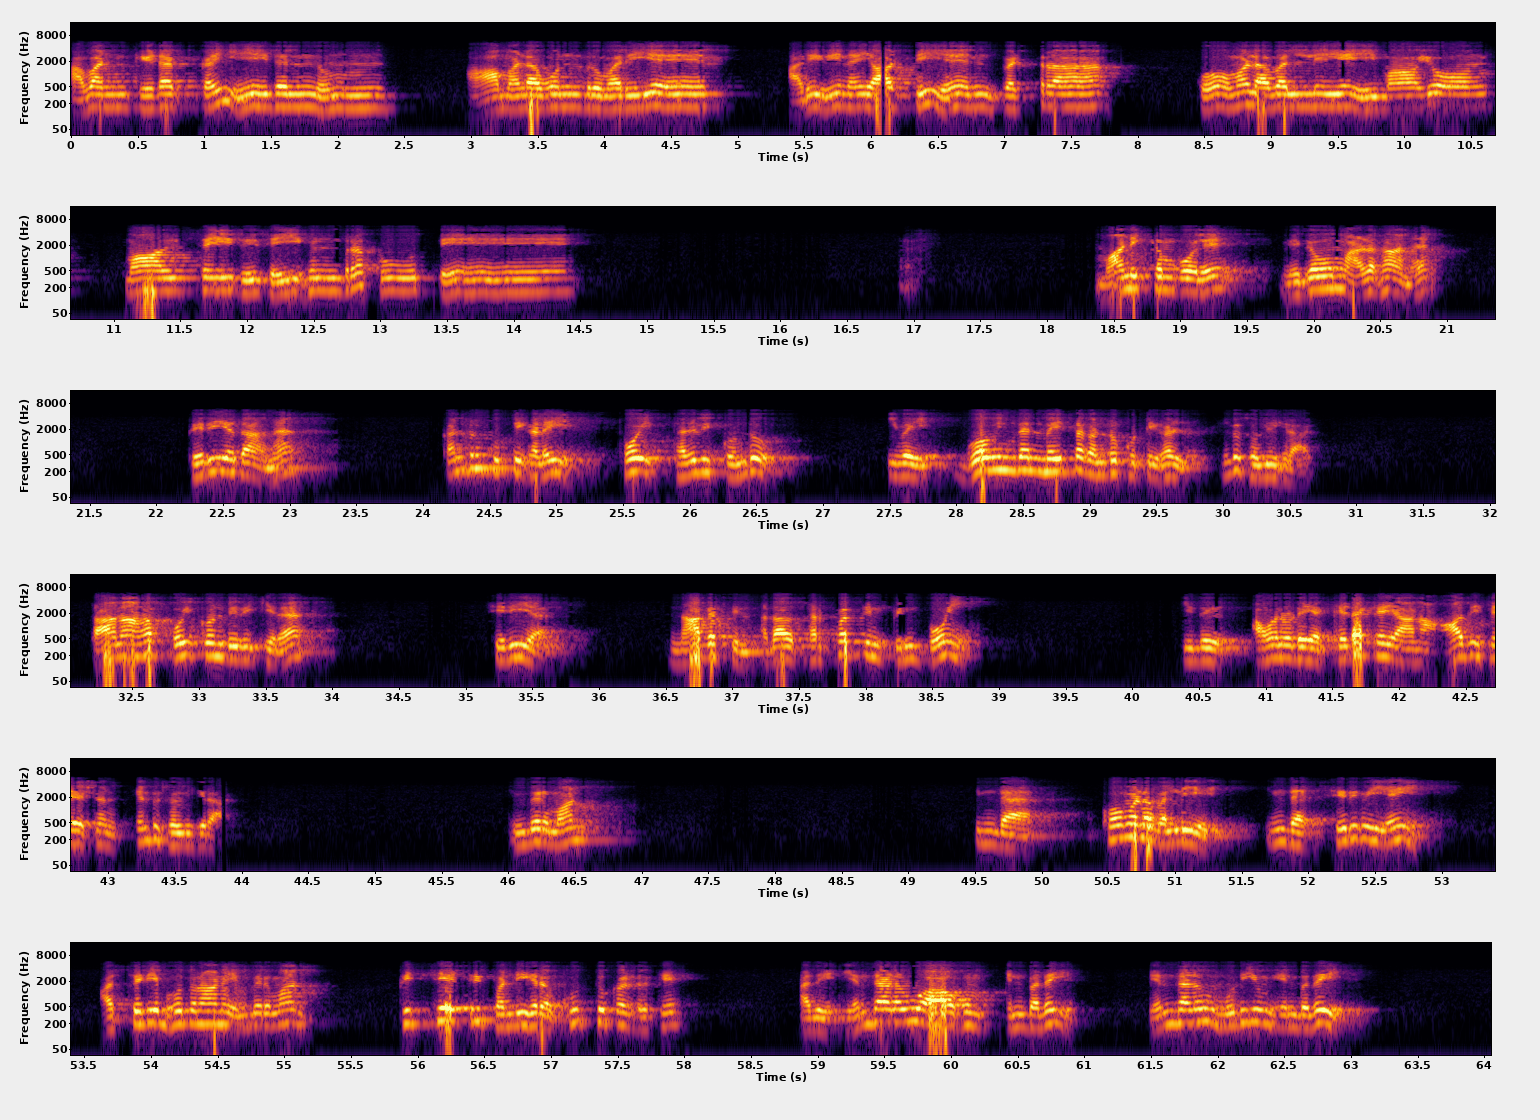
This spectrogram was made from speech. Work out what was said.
அவன் கிடக்கை ஈதென்னும் ஆமள ஒன்று மறியேன் அறிவினையாட்டியேன் பெற்ற கோமளவல்லியை மாயோன் மால் செய்து செய்கின்ற கூத்தே. மாணிக்கம் போலே மிகவும் அழகான பெரியதான கன்றுக்குட்டிகளை போய் தழுவிக்கொண்டு இவை கோவிந்தன் மேய்த்த கன்றுக்குட்டிகள் என்று சொல்லுகிறாள். தானாக போய்கொண்டிருக்கிற சிறிய நாகத்தின் அதாவது சர்ப்பத்தின் பின் போய் இது அவனுடைய கிடக்கையான ஆதிசேஷன் என்று சொல்கிறார். எம்பெருமான் இந்த கோமளவல்லியை இந்த சிறுமியை ஆச்சரியபூதனான எம்பெருமான் பிச்சேற்றி பண்ணுகிற கூத்துக்கள் இருக்கே அது எந்த அளவு ஆகும் என்பதை எந்த அளவு முடியும் என்பதை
